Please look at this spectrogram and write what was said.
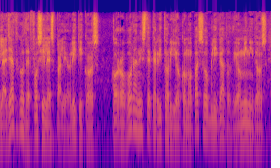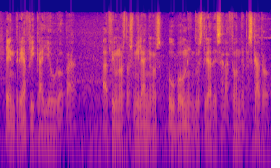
El hallazgo de fósiles paleolíticos corroboran este territorio como paso obligado de homínidos entre África y Europa. Hace unos 2000 años hubo una industria de salazón de pescado.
